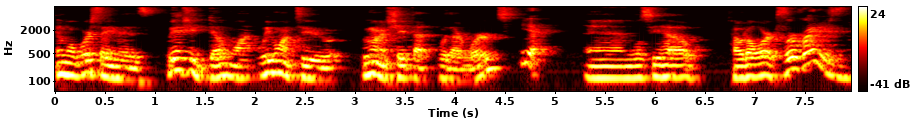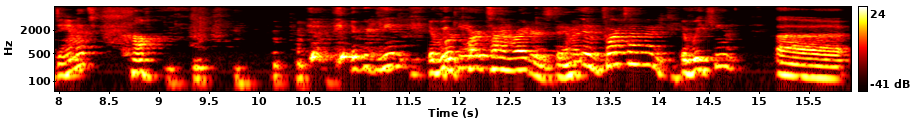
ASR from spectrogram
And what we're saying is we actually don't want we want to we want to shape that with our words. Yeah. And we'll see how how it all works. We're writers, damn it. if we can't, if we We're can't, part-time writers, damn it. if part-time writers, if we can't, uh,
